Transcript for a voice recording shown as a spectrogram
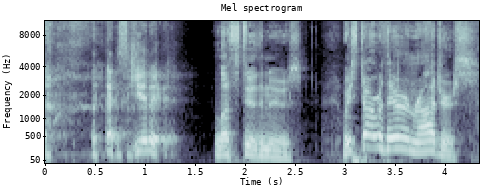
Let's get it. Let's do the news. We start with Aaron Rodgers.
